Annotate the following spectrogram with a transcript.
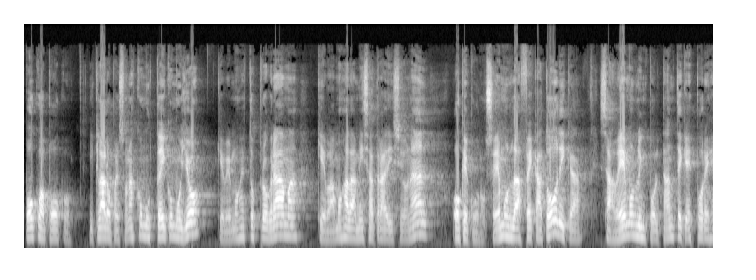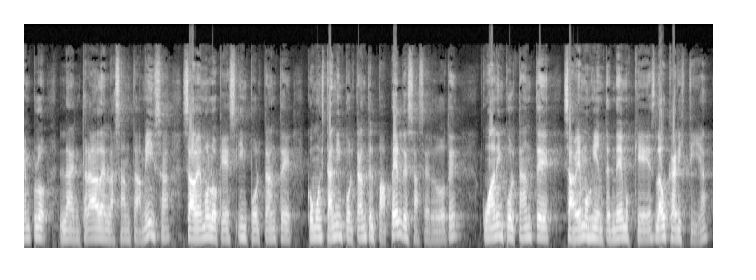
poco a poco. Y claro, personas como usted y como yo, que vemos estos programas, que vamos a la misa tradicional o que conocemos la fe católica, sabemos lo importante que es, por ejemplo, la entrada en la Santa Misa, sabemos lo que es importante, cómo es tan importante el papel de sacerdote, cuán importante sabemos y entendemos que es la Eucaristía,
